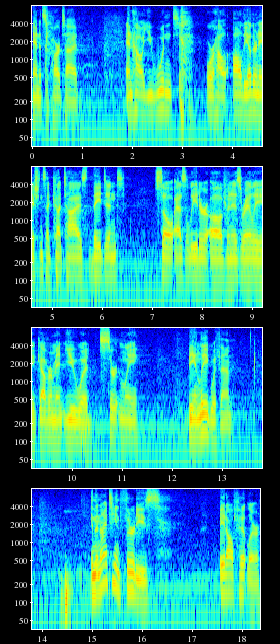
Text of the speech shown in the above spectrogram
and its apartheid, and how you wouldn't, or how all the other nations had cut ties, they didn't. So, as a leader of an Israeli government, you would certainly be in league with them. In the 1930s, Adolf Hitler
